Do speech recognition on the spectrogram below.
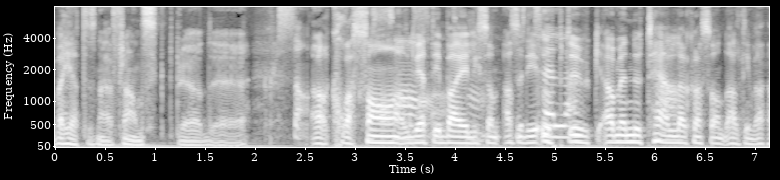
vad heter sådana här franskt bröd? Croissant. Ja, croissant. croissant. Du vet det är bara liksom, alltså Nutella. det är uppdukat, ja men Nutella, ja. croissant, allting va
